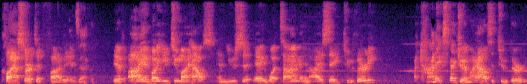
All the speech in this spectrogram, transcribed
class starts at 5 a.m. Exactly. If I invite you to my house and you say, hey, what time? And I say 2.30, I kind of expect you at my house at 2.30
